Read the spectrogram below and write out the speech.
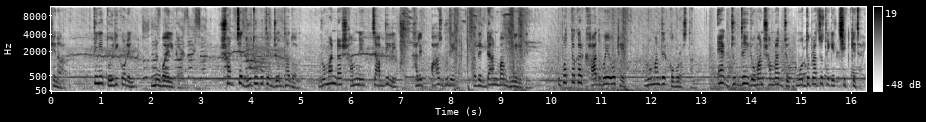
সেনা তিনি তৈরি করেন মোবাইল কার্ড সবচেয়ে দ্রুতগতির যোদ্ধা দল রোমানরা সামনে চাপ দিলে খালিদ পাশ ঘুরে তাদের ডান বাম ভেঙে দিতেন। উপত্যকার খাদ হয়ে ওঠে রোমানদের কবরস্থান। এক যুদ্ধেই রোমান সাম্রাজ্য মধ্যপ্রাচ্য থেকে ছিটকে যায়।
